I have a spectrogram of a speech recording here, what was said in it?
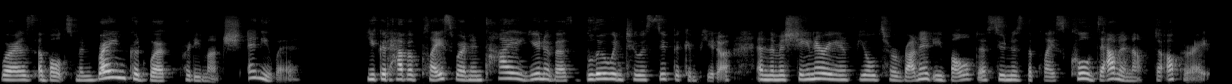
whereas a Boltzmann brain could work pretty much anywhere. You could have a place where an entire universe blew into a supercomputer and the machinery and fuel to run it evolved as soon as the place cooled down enough to operate.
